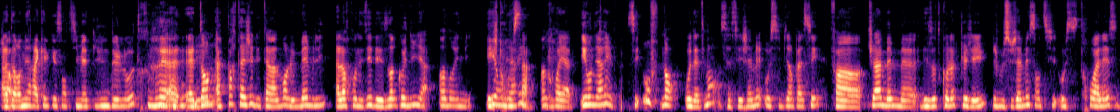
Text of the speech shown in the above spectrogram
à dormir à quelques centimètres l'une de l'autre ouais, à, à dormi- à partager littéralement le même lit alors qu'on était des inconnus il y a un an et demi. Et, Et je trouve ça incroyable. Et on y arrive. C'est ouf. Non, honnêtement, ça s'est jamais aussi bien passé. Enfin, tu vois, même euh, les autres colocs que j'ai eu, je me suis jamais sentie aussi trop à l'aise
